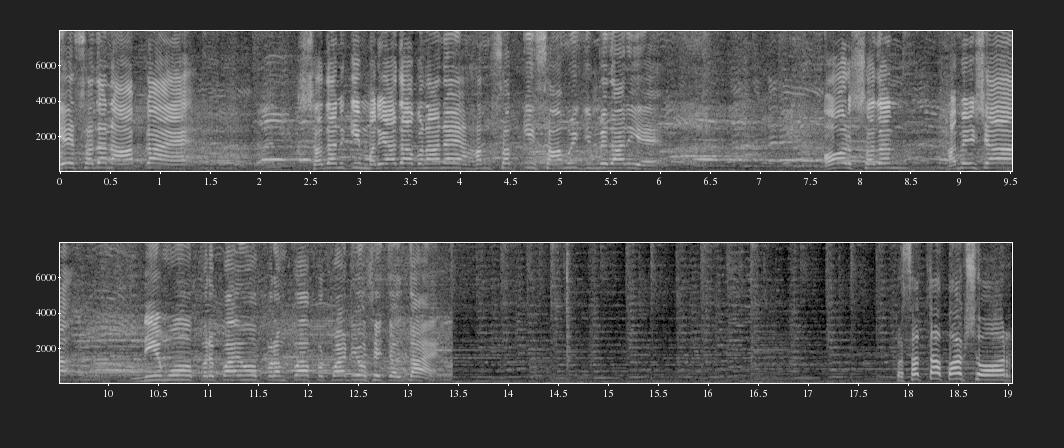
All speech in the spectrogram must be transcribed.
ये सदन आपका है। सदन की मर्यादा बनाना है। हम सबकी सामूहिक ज़िम्मेदारी है। और सदन हमेशा नियमों, परपायों, परंपरा प्रपाटियों से चलता है। तो सत्ता पक्ष और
